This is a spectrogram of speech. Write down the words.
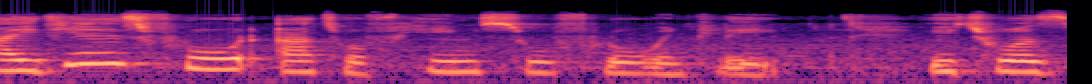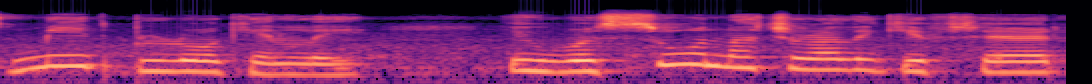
ideas flowed out of him so fluently. It was made brilliantly. He was so naturally gifted.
